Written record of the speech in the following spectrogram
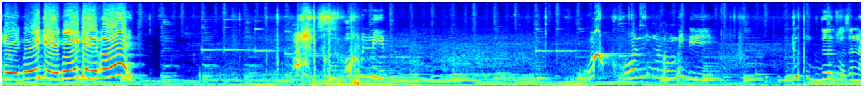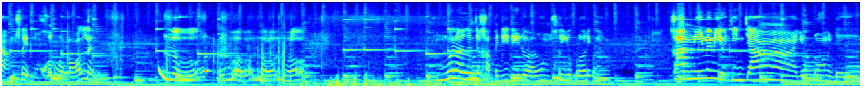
เกมเอ้ยเกมเอ้ยเกมเอ้ยาไม่ดีเดินสวนสนามเสร็จเนี่ยโคตรหัวร้อนเลย เหรอเหรอเหรอเหรอผมว่าเราเราจะขับไปดีๆดีกว่าค่อยยกล้อดีกว่าคำนี้ไม่มีอยู่จริงจ้า ยกล้อเหมือนเดิม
